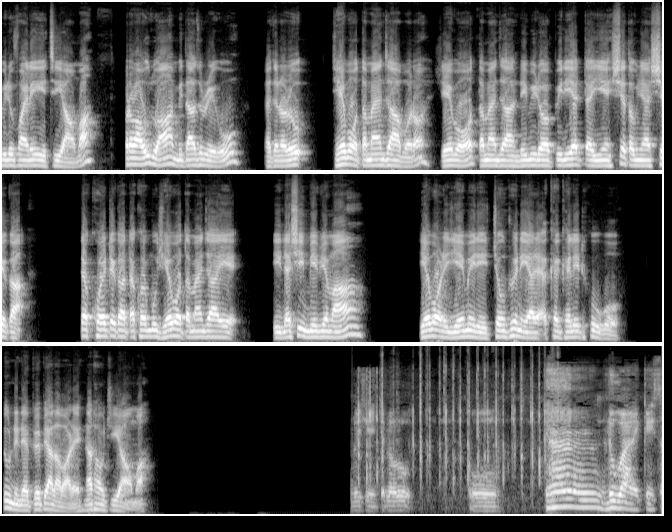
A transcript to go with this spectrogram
ဗီဒီယိုဖိုင်လေးကြီးကြည့်အောင်ပါပထမဦးစွာမိသားစုတွေကိုဒါကျွန်တော်တို့ရဲဘော်တမန်ကြားပေါ့နော်ရဲဘော်တမန်ကြားနေပြီးတော့ PDF တရင်838ကတက်ခွဲတက်ကတက်ခွဲမှုရဲဘော်တမန်ကြားရဲ့ဒီလက်ရှိမြေပြင်မှာရဲဘော်တွေရဲမေတွေကြုံတွေ့နေရတဲ့အခက်အခဲလေးတစ်ခုကို သူ့အနေနဲ့ပြောပြလာပါတယ်နားထောင်ကြည့်အောင်ပါလို့ရှိရင်ကျွန်တော်တို့ဟိုဂန်လူရတဲ့ကိစ္စ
